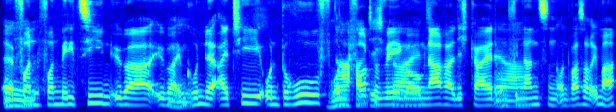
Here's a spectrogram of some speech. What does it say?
äh, Mhm. von, von Medizin über, über im Grunde IT und Beruf und. Fortbewegung, Nachhaltigkeit Ja. Mhm. und Finanzen und was auch immer.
